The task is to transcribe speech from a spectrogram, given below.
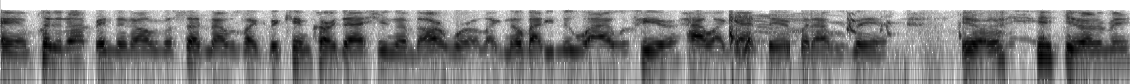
and put it up and then all of a sudden I was like the Kim Kardashian of the art world. Like nobody knew why I was here, how I got there, but I was there. You know, you know what I mean?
